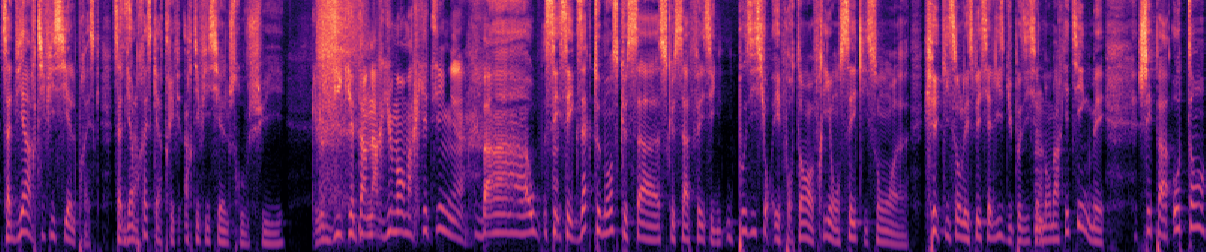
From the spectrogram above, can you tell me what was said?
Ça devient artificiel presque. Ça devient ça. presque artif- artificiel, je trouve. Je suis. Le geek est un argument marketing. Ben, c'est c'est exactement ce que ça, ce que ça fait. C'est une position. Et pourtant, en Free, on sait qu'ils sont, euh, qui sont les spécialistes du positionnement marketing. Mais je sais pas. Autant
